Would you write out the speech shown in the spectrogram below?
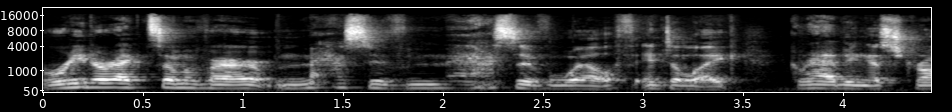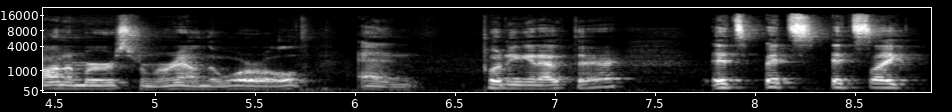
redirect some of our massive, massive wealth into like grabbing astronomers from around the world and putting it out there. It's it's it's like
